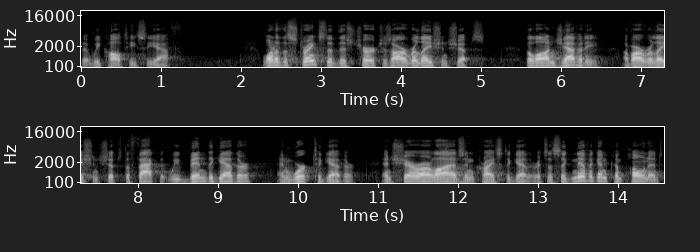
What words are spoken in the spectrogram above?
that we call TCF. One of the strengths of this church is our relationships, the longevity of our relationships, the fact that we've been together and worked together and share our lives in Christ together. It's a significant component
